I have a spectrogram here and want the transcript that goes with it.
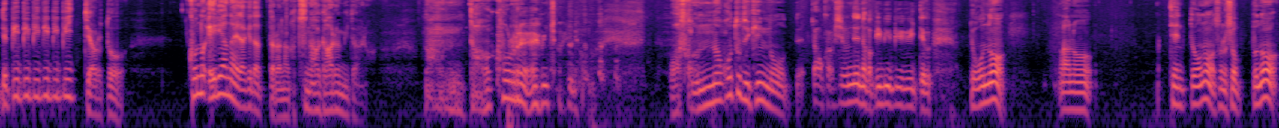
で、ピピピピピピってやると、このエリア内だけだったらなんか繋がるみたいな。なんだこれ？みたいな。あ、そんなことできんの？って。じゃあ、おかしいで、なんかピピピピって、どこの、あの、店頭のそのショップの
